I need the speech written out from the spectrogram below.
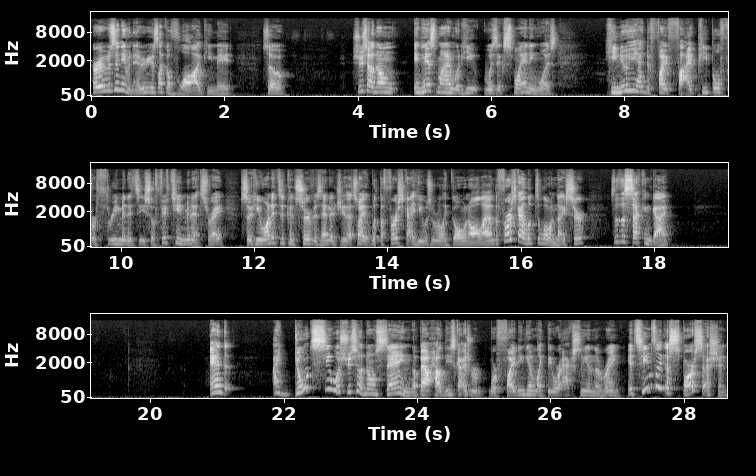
Or it wasn't even an interview. It was like a vlog he made. So Xu Xiaodong, in his mind, what he was explaining was he knew he had to fight five people for three minutes each, so 15 minutes, right? So he wanted to conserve his energy. That's why with the first guy, he wasn't really going all out. And the first guy looked a little nicer. So the second guy. And I don't see what Xiaodong's saying about how these guys were, were fighting him like they were actually in the ring. It seems like a spar session.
